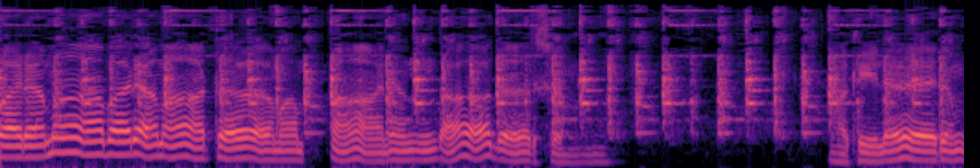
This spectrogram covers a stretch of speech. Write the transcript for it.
പരമാപരമാർത്ഥമം ആനന്ദാദർശം. അഖിലരും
